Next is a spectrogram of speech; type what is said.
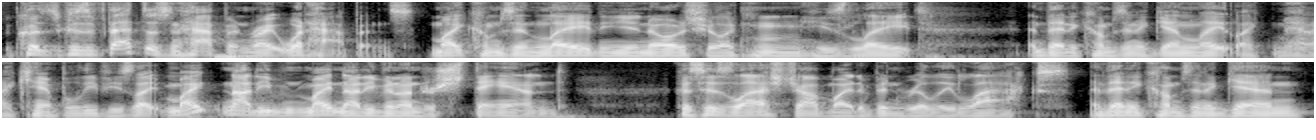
because because if that doesn't happen, right, what happens? Mike comes in late and you notice you're like, hmm, he's late. And then he comes in again late, like, man, I can't believe he's late. Mike not even might not even understand because his last job might have been really lax. And then he comes in again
